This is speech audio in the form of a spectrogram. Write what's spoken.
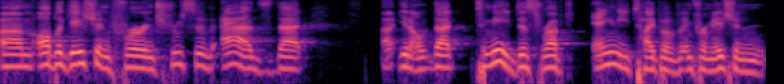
um obligation for intrusive ads that uh, you know that to me disrupt any type of information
